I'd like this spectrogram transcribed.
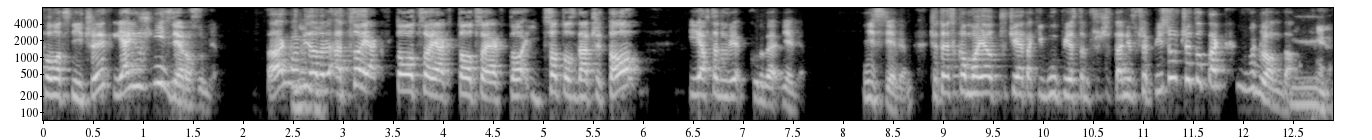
pomocniczych ja już nic nie rozumiem. Tak? Bo no. mi zadaje, a co jak to, co jak to, co jak to i co to znaczy to? I ja wtedy mówię, kurde, nie wiem. Nic nie wiem. Czy to jest moje odczucie, ja taki głupi jestem przy czytaniu przepisów, czy to tak wygląda? Nie,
